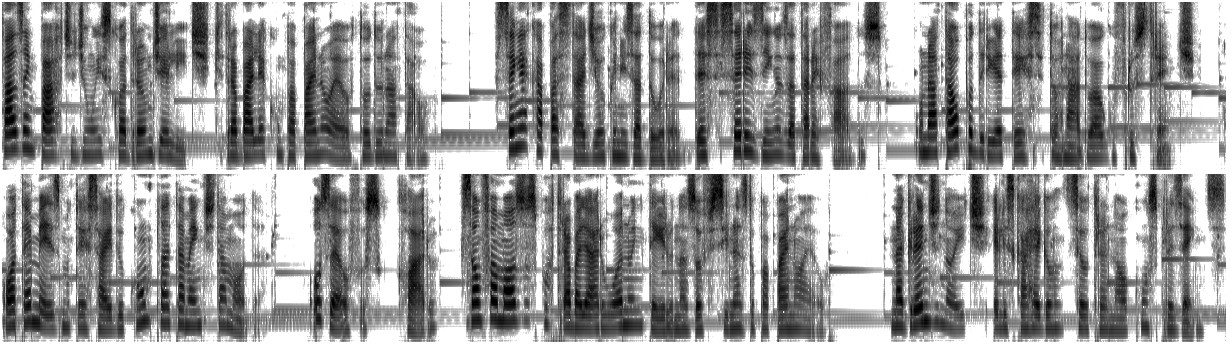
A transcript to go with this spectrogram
fazem parte de um esquadrão de elite que trabalha com Papai Noel todo o Natal. Sem a capacidade organizadora desses serizinhos atarefados, o Natal poderia ter se tornado algo frustrante, ou até mesmo ter saído completamente da moda. Os elfos, claro, são famosos por trabalhar o ano inteiro nas oficinas do Papai Noel. Na grande noite, eles carregam seu trenó com os presentes,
